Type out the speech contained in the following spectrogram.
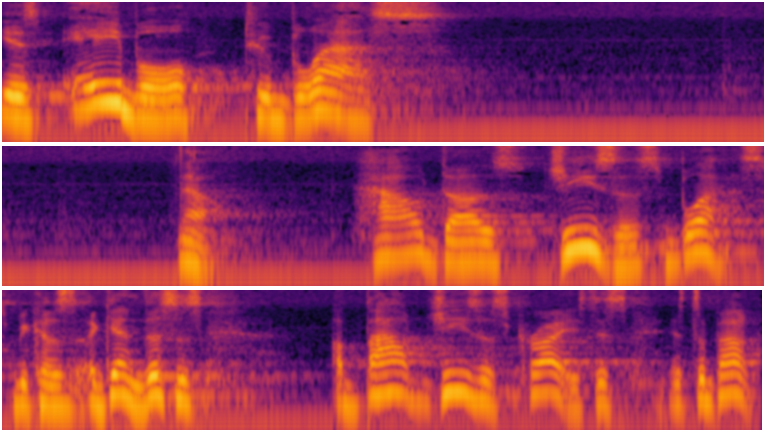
is able to bless. Now, how does Jesus bless? Because again, this is about Jesus Christ. It's, it's about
